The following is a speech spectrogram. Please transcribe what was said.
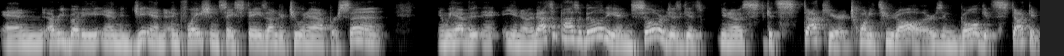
and everybody and, and inflation say stays under two and a half percent and we have the you know that's a possibility and silver just gets you know gets stuck here at $22 and gold gets stuck at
